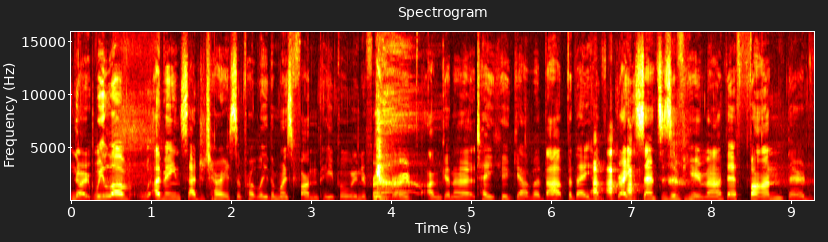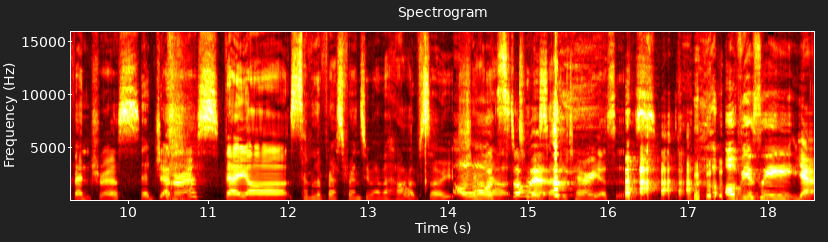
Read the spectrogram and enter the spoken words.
No, we love. I mean, Sagittarius are probably the most fun people in your friend group. I'm gonna take a gab at that, but they have great senses of humor. They're fun. They're adventurous. They're generous. They are some of the best friends you ever have. So Oh, shout out to it. the Sagittariuses. Obviously, yeah,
